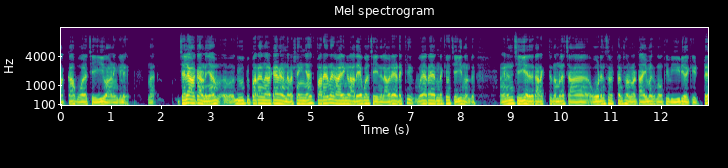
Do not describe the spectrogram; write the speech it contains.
പക്കാ പോലെ ചെയ്യുവാണെങ്കിൽ ചില ആൾക്കാരുണ്ട്. ഞാൻ ഗ്രൂപ്പിൽ പറയുന്ന ആൾക്കാരുണ്ട്. പക്ഷേ ഞാൻ പറയുന്ന കാര്യങ്ങൾ അതേപോലെ ചെയ്യുന്നില്ല. അവരെ ഇടയ്ക്ക് വേറെ എന്തൊക്കെയോ ചെയ്യുന്നുണ്ട്. അങ്ങനെയൊന്നും ചെയ്യരുത്. കറക്റ്റ് നമ്മളെ ഓഡിയൻസ് റിട്ടേൺസ് ഉള്ള ടൈമൊക്കെ നോക്കി വീഡിയോ ഒക്കെ ഇട്ട്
